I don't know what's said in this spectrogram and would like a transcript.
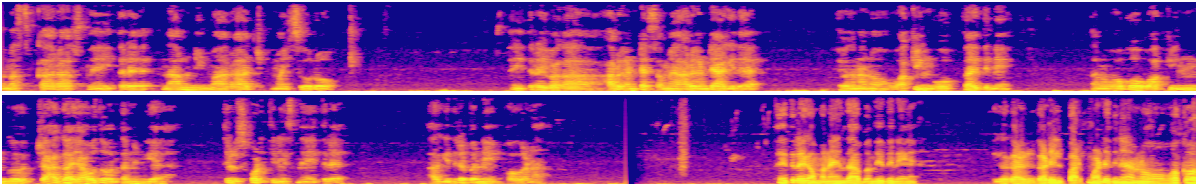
ನಮಸ್ಕಾರ ಸ್ನೇಹಿತರೆ ನಾನು ನಿಮ್ಮ ರಾಜ್ ಮೈಸೂರು ಸ್ನೇಹಿತರೆ ಇವಾಗ ಆರು ಗಂಟೆ ಸಮಯ ಆರು ಗಂಟೆ ಆಗಿದೆ. ಇವಾಗ ನಾನು ವಾಕಿಂಗ್ ಹೋಗ್ತಾ ಇದ್ದೀನಿ. ನಾನು ಹೋಗೋ ವಾಕಿಂಗ್ ಜಾಗ ಯಾವುದು ಅಂತ ನಿಮಗೆ ತಿಳಿಸ್ಕೊಡ್ತೀನಿ ಸ್ನೇಹಿತರೆ. ಹಾಗಿದ್ರೆ ಬನ್ನಿ, ಹೋಗೋಣ. ಸ್ನೇಹಿತರೆ, ಈಗ ಮನೆಯಿಂದ ಬಂದಿದ್ದೀನಿ. ಈಗ ಗಾಡೀಲಿ ಪಾರ್ಕ್ ಮಾಡಿದ್ದೀನಿ. ನಾನು ಹೋಗೋ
